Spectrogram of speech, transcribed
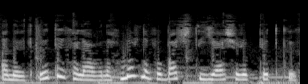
а на відкритих галявинах можна побачити ящерок прудких.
